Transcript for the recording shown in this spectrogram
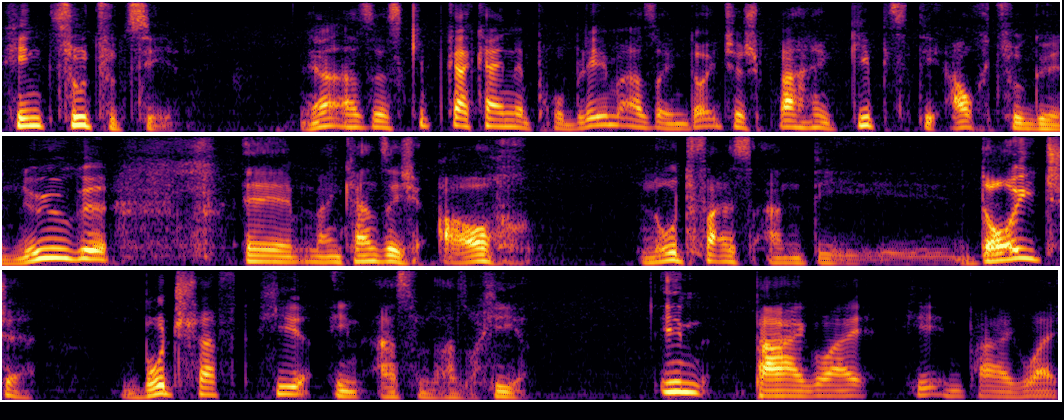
hinzuzuziehen. Ja, also es gibt gar keine Probleme, also in deutscher Sprache gibt es die auch zu Genüge. Äh, man kann sich auch notfalls an die deutsche Botschaft hier in Asunción, also hier in Paraguay, hier in Paraguay,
